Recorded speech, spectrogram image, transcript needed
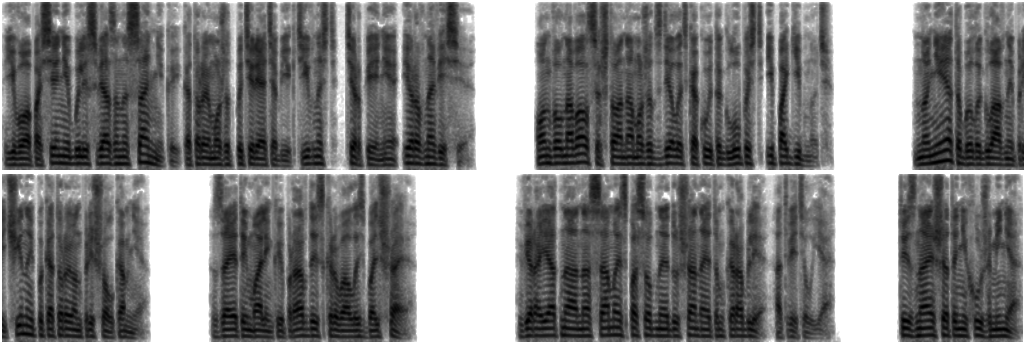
его опасения были связаны с Анникой, которая может потерять объективность, терпение и равновесие. Он волновался, что она может сделать какую-то глупость и погибнуть. Но не это было главной причиной, по которой он пришел ко мне. За этой маленькой правдой скрывалась большая. «Вероятно, она самая способная душа на этом корабле», — ответил я. Ты знаешь это не хуже меня.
